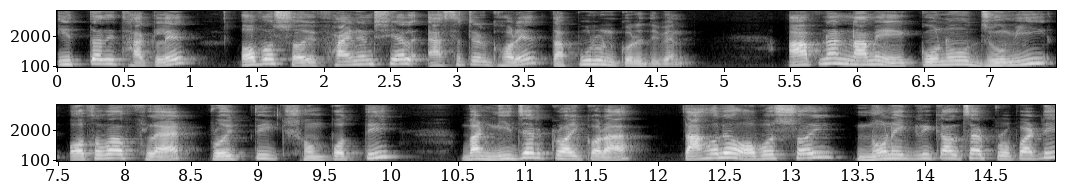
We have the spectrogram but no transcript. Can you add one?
ইত্যাদি থাকলে অবশ্যই ফাইন্যান্সিয়াল অ্যাসেটের ঘরে তা পূরণ করে দিবেন। আপনার নামে কোনো জমি অথবা ফ্ল্যাট, পৈতৃক সম্পত্তি বা নিজের ক্রয় করা, তাহলে অবশ্যই নন এগ্রিকালচার প্রপার্টি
